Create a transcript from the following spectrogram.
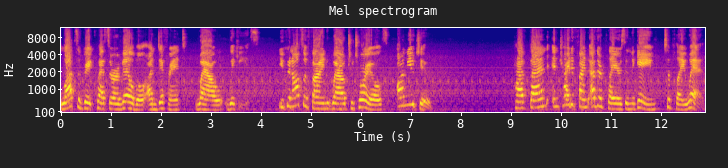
Lots of great quests are available on different WoW wikis. You can also find WoW tutorials on YouTube. Have fun and try to find other players in the game to play with.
